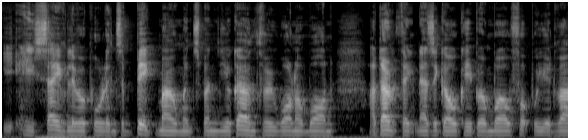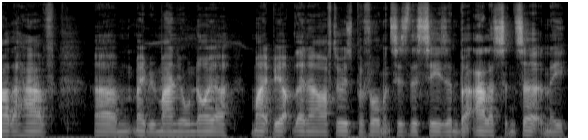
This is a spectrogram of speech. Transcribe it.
he saved Liverpool into big moments when you're going through one on one. I don't think there's a goalkeeper in world football you'd rather have. Um, maybe Manuel Neuer might be up there now after his performances this season, but Alisson certainly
